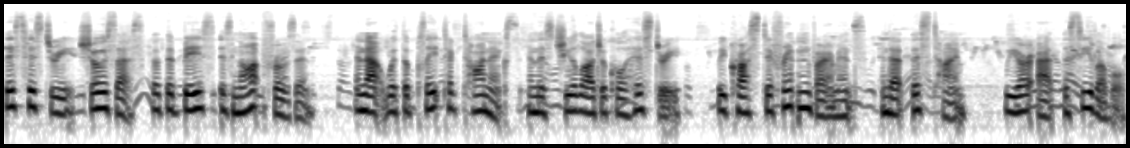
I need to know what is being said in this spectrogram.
this history shows us that the base is not frozen, and that with the plate tectonics in this geological history, we cross different environments, and at this time, we are at the sea level.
